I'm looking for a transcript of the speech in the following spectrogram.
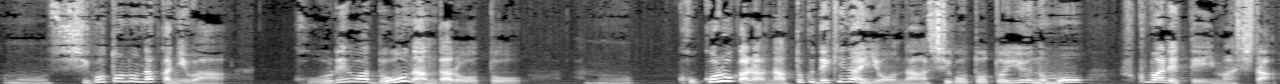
その仕事の中にはこれはどうなんだろうとあの心から納得できないような仕事というのも含まれていました。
